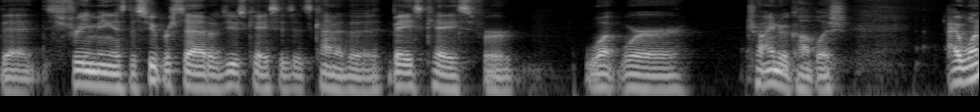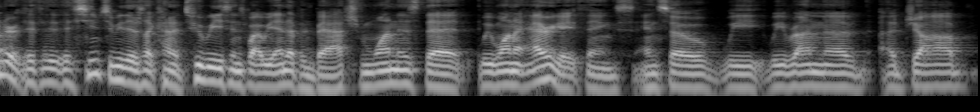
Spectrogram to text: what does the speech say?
that streaming is the superset of use cases. It's kind of the base case for what we're trying to accomplish. I wonder. It, it, seems to me there's like kind of two reasons why we end up in batch, and one is that we want to aggregate things, and so we we run a, a job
